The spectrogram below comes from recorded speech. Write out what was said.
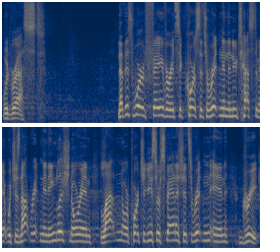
would rest. Now, this word favor, it's of course, it's written in the New Testament, which is not written in English, nor in Latin, or Portuguese, or Spanish. It's written in Greek.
